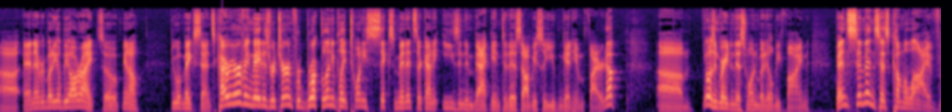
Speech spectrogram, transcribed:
uh, and everybody will be all right. So you know, do what makes sense. Kyrie Irving made his return for Brooklyn. He played 26 minutes. They're kind of easing him back into this. Obviously, you can get him fired up. Um, he wasn't great in this one, but he'll be fine. Ben Simmons has come alive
